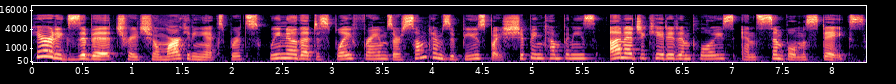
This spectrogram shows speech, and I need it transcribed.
Here at Exhibit, trade show marketing experts, we know that display frames are sometimes abused by shipping companies, uneducated employees, and simple mistakes.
